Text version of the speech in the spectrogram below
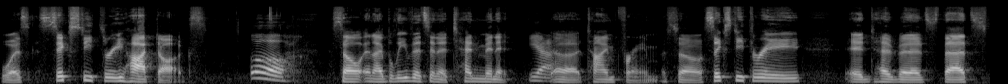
was 63 hot dogs. Oh, So, and I believe it's in a 10 minute Yeah. uh, time frame. So 63 in 10 minutes. That's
